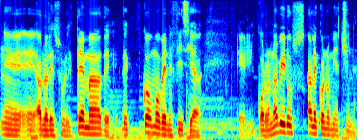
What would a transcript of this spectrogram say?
eh, hablaré sobre el tema de, cómo beneficia el coronavirus a la economía china.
